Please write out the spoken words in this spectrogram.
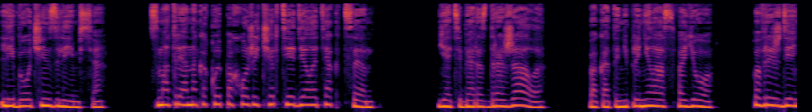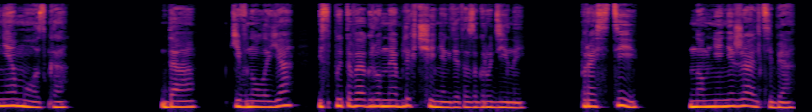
либо очень злимся, смотря на какой похожей черте делать акцент. Я тебя раздражала, пока ты не приняла свое повреждение мозга. «Да», — кивнула я, испытывая огромное облегчение где-то за грудиной. «Прости, но мне не жаль тебя.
